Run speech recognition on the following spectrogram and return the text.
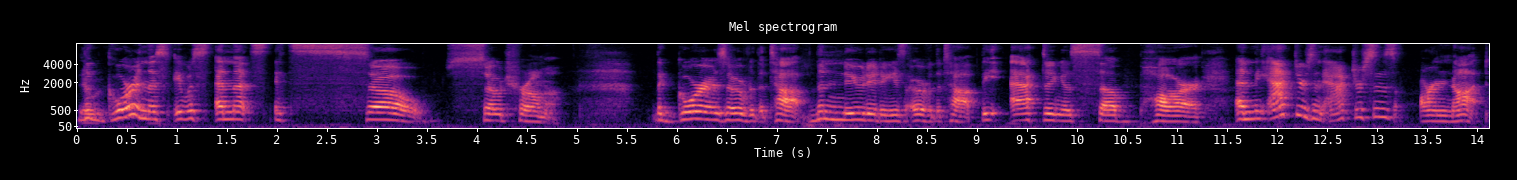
It The gore in this, it was, and that's it's so so Troma. The gore is over the top. The nudity is over the top. The acting is subpar, and the actors and actresses are not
